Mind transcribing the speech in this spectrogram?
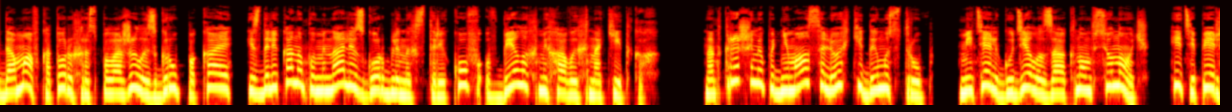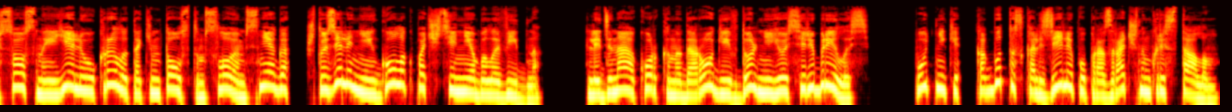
дома, в которых расположилась группа Каи, издалека напоминали сгорбленных стариков в белых меховых накидках. Над крышами поднимался легкий дым из труб, Метель гудела за окном всю ночь, и теперь сосны и ели укрыло таким толстым слоем снега, что зелени иголок почти не было видно. Ледяная корка на дороге и вдоль нее серебрилась. Путники как будто скользили по прозрачным кристаллам,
